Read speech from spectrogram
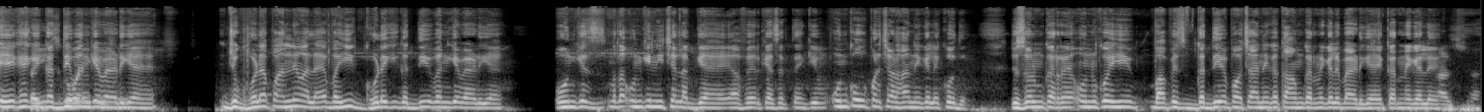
एक है कि गद्दी बन के बैठ गया है। जो घोड़ा पालने वाला है वही घोड़े की गद्दी भी बन के बैठ गया है। उनके मतलब उनके नीचे लग गया है या फिर कह सकते हैं कि उनको ऊपर चढ़ाने के लिए खुद जो जुल्म कर रहे हैं उनको ही वापस गद्दी पे पहुँचाने का काम करने के लिए बैठ गया है करने के लिए। अच्छा।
